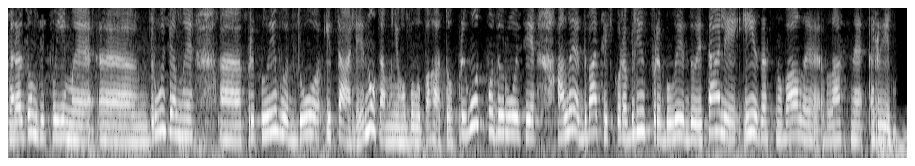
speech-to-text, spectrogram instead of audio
разом зі своїми е, друзями е, приплив до Італії. Ну там у нього було багато пригод по дорозі, але 20 кораблів прибули до Італії і заснували власне Рим.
